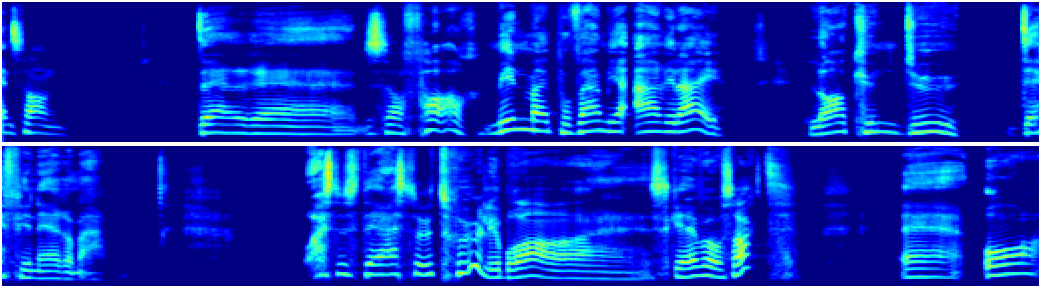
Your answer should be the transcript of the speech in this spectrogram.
en sang der eh, de sa Far, minn meg på hvem jeg er i deg. La kun du definere meg. Og jeg syns det er så utrolig bra eh, skrevet og sagt. Eh, og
